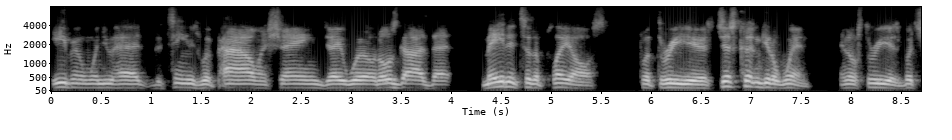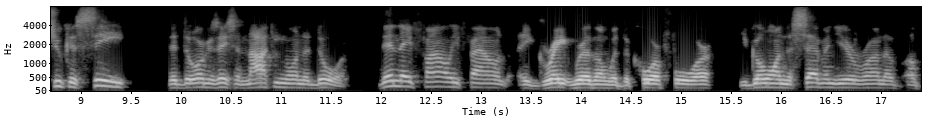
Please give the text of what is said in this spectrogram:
even when you had the teams with Pau and Shane, Jay Will, those guys that made it to the playoffs for three years, just couldn't get a win in those three years. But you could see that the organization knocking on the door. then they finally found a great rhythm with the core four. You go on the seven year run of, of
